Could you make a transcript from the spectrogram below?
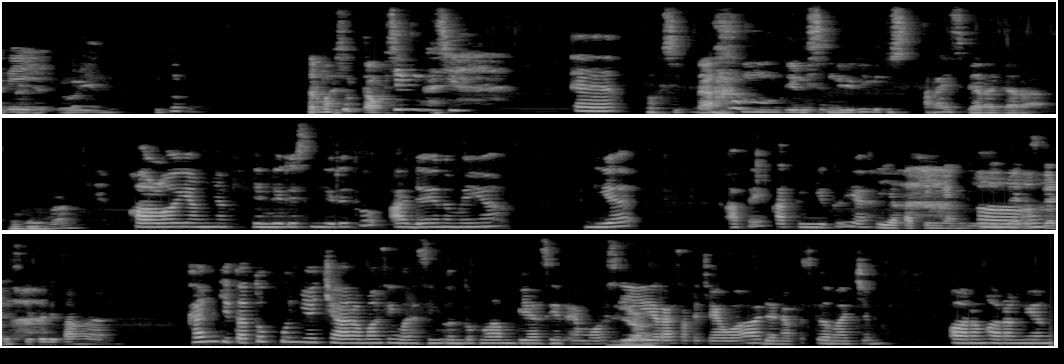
di gitu-gituin. itu termasuk toksik nggak sih Eh, toksik dalam diri sendiri gitu stres gara-gara hubungan kalau yang nyakitin diri sendiri tuh ada yang namanya dia apa ya cutting gitu ya Iya, cutting yang di Eh, garis-garis gitu di tangan. kan kita tuh punya cara masing-masing untuk melampiasin emosi, Iya. rasa kecewa dan apa segala macem. Orang-orang yang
